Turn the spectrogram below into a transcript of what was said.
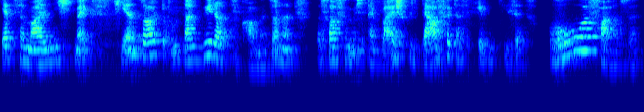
jetzt einmal nicht mehr existieren sollte, um dann wiederzukommen, sondern das war für mich ein Beispiel dafür, dass eben diese Ruhephase,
